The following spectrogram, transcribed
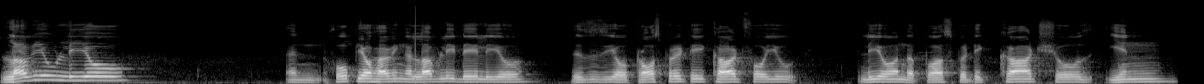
Love you, Leo, and hope you're having a lovely day, Leo. This is your prosperity card for you, Leo, and the prosperity card shows in.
